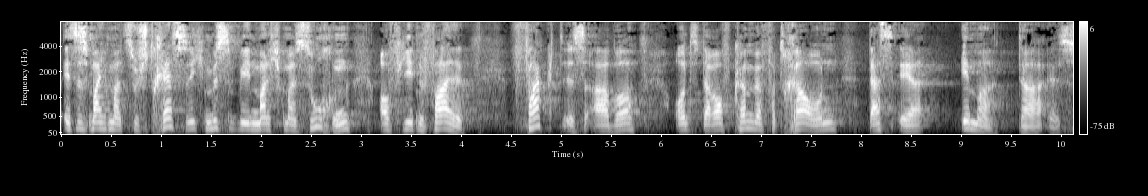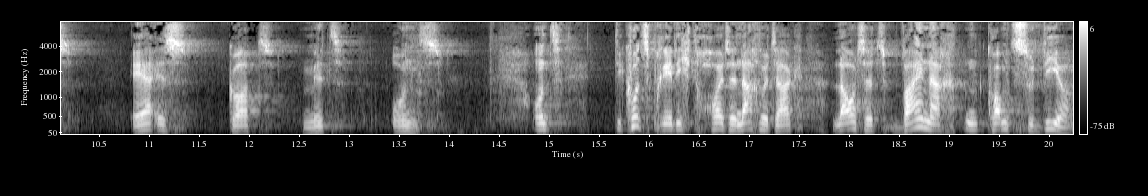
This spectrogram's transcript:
Ist es manchmal zu stressig, müssen wir ihn manchmal suchen, auf jeden Fall. Fakt ist aber, und darauf können wir vertrauen, dass er immer da ist. Er ist Gott mit uns. Und die Kurzpredigt heute Nachmittag lautet, Weihnachten kommt zu dir.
